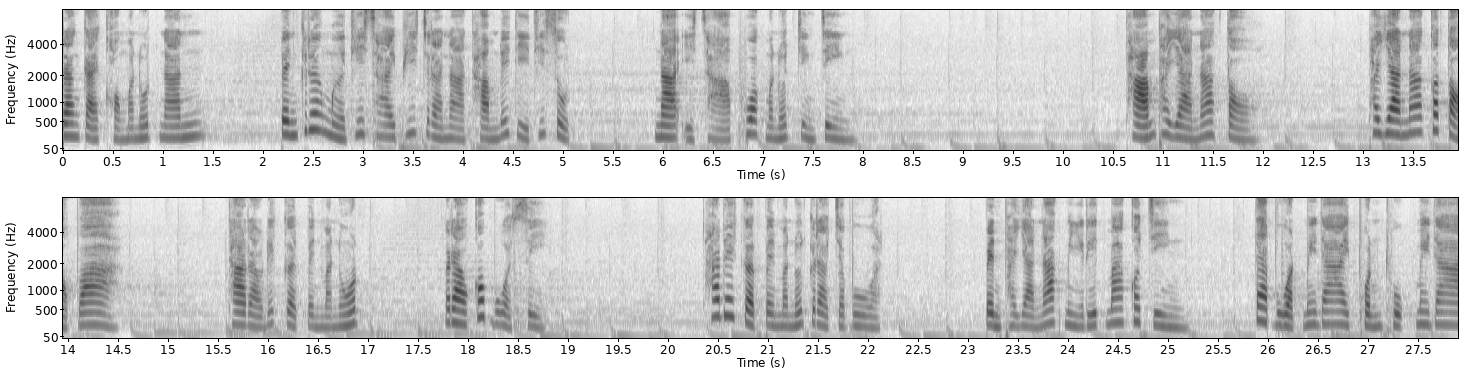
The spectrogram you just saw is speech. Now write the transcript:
ร่างกายของมนุษย์นั้น เป็นเครื่องมือที่ใช้พิจารณาธรรมได้ดีที่สุด น่าอิจฉาพวกมนุษย์จริง ๆ ถามพญานาคต่อ พญานาคก็ตอบว่า ถ้าเราได้เกิดเป็นมนุษย์ เราก็บวชสิ ถ้าได้เกิดเป็นมนุษย์เราจะบวช เป็นพญานาคมีฤทธิ์มากก็จริง แต่บวชไม่ได้พ้นทุกข์ไม่ได้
